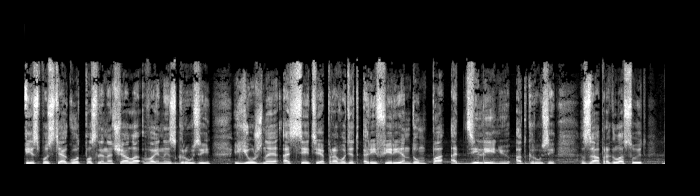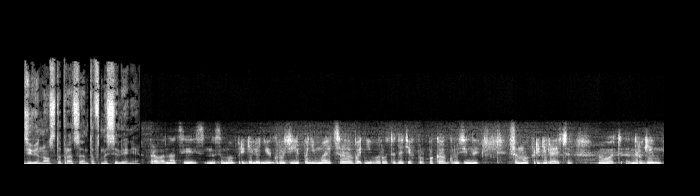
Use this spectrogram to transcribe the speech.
и спустя год после начала войны с Грузией, Южная Осетия проводит референдум по отделению от Грузии. За проголосует 90% населения. Право нации на самоопределение Грузии понимается в одни ворота до тех пор, пока грузины самоопределяются. Вот. Другим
